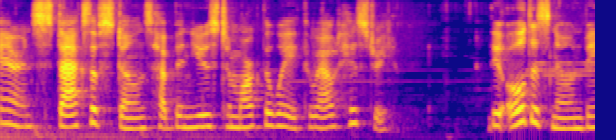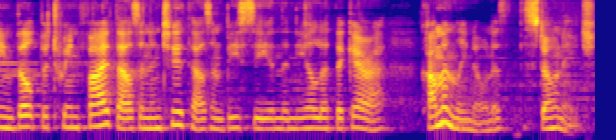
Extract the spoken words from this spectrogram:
Cairns, stacks of stones have been used to mark the way throughout history. The oldest known being built between 5000 and 2000 BC in the Neolithic era, commonly known as the Stone Age.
